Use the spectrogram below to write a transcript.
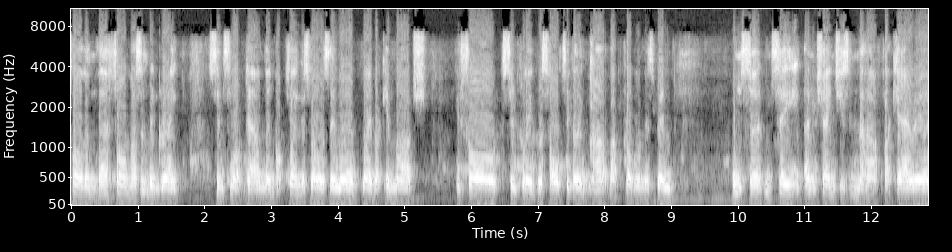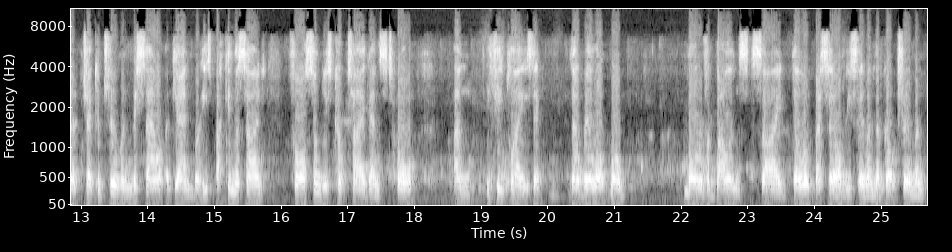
for them, their form hasn't been great since lockdown. They're not playing as well as they were way back in March before Super League was halted. I think part of that problem has been uncertainty and changes in the halfback area. Jacob Trueman missed out again, but he's back in the side for Sunday's cup tie against Hull. And if he plays it, there'll be a lot more more of a balanced side. They'll look better, obviously, when they've got Trueman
